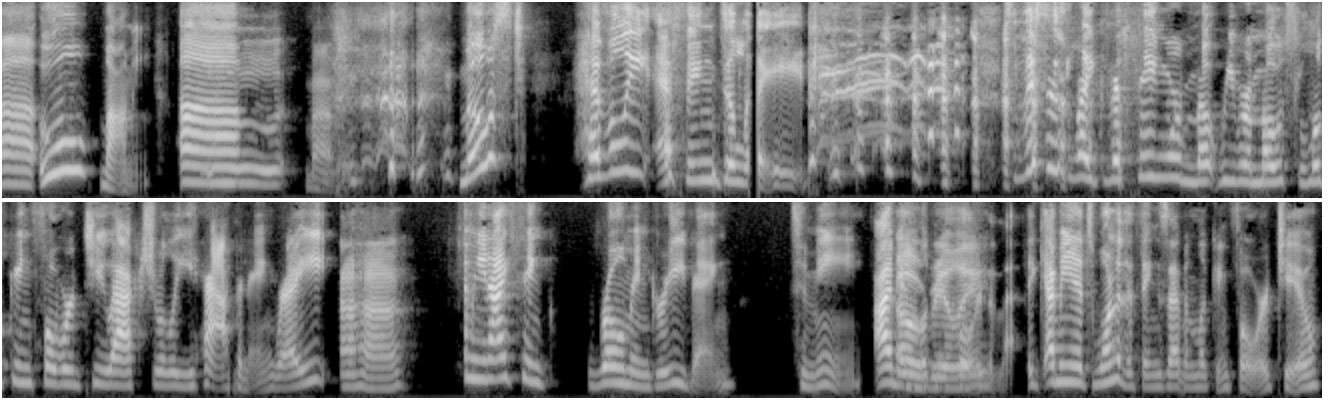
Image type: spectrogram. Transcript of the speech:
uh ooh mommy um Ooh, mommy. most heavily effing delayed. so this is like the thing we're mo- we were most looking forward to actually happening, right? Uh huh. I mean, I think Roman grieving to me. I've been Oh, looking really? forward to that. I mean, it's one of the things I've been looking forward to.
